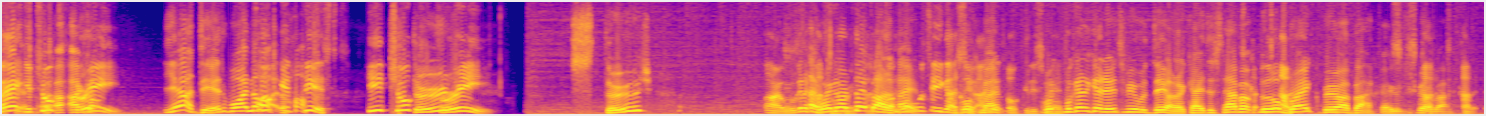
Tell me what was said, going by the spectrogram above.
mate. Okay, You took I- I got- three. Yeah, I did. Why not? Look at this. He took three. Stooge. All right, we're gonna. Hey, cut we're gonna a break, about it. We'll, Hey, we'll see you guys look, soon. I need man, to talk to this We're, man. we're gonna get an interview with Dion. Okay, just have a little cut it. break. Be right back. Okay, be right cut it, back. cut it.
